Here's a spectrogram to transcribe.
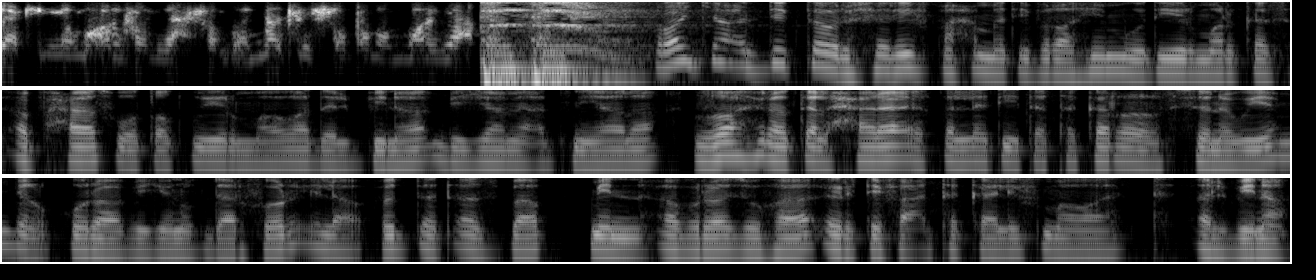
لكنه ما عرف اللي يحصل الناس لسه كانوا مرجع رجع الدكتور شريف محمد إبراهيم مدير مركز أبحاث وتطوير مواد البناء بجامعة نيالا ظاهرة الحرائق التي تتكرر سنويا بالقرى بجنوب دارفور إلى عدة أسباب من أبرزها ارتفاع تكاليف مواد البناء.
